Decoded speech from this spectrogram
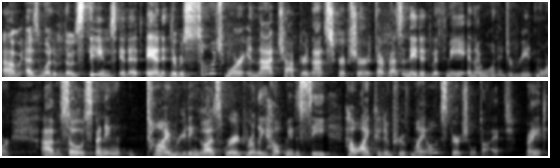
um, as one of those themes in it. And there was so much more in that chapter, in that scripture, that resonated with me, and I wanted to read more. Um, so, spending time reading God's word really helped me to see how I could improve my own spiritual diet, right?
